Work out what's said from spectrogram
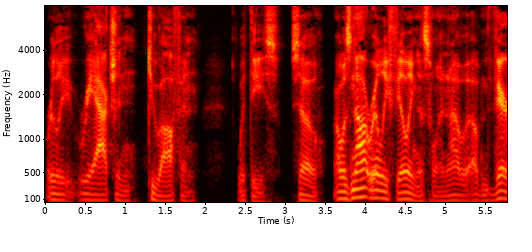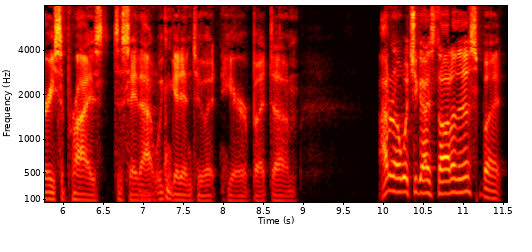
really reaction too often with these. So I was not really feeling this one. And I, am very surprised to say that. We can get into it here, but um, I don't know what you guys thought of this, but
